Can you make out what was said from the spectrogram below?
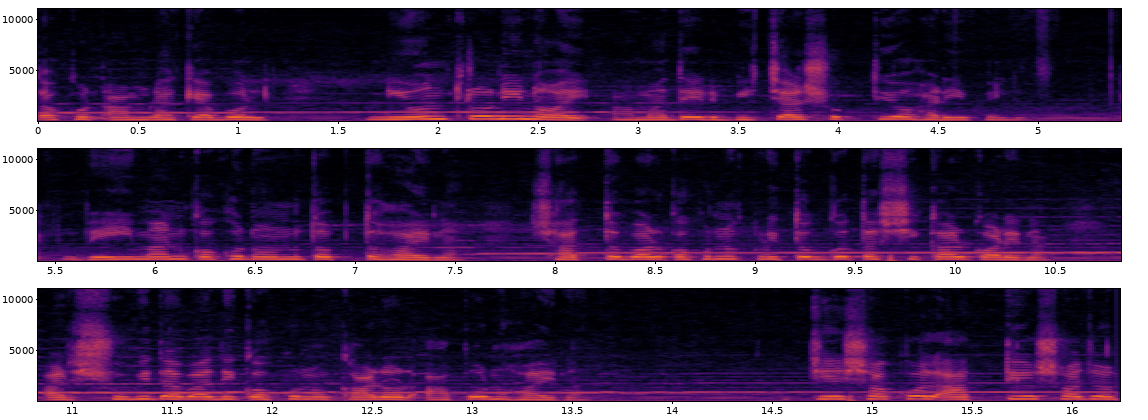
তখন আমরা কেবল নিয়ন্ত্রণই নয়, আমাদের বিচার শক্তিও হারিয়ে ফেলি। বেঈমান কখনো অনুতপ্ত হয় না। স্বার্থপর কখনো কৃতজ্ঞতা স্বীকার করে না, আর সুবিধাবাদী কখনো কারোর আপন হয় না। যে সকল আত্মীয় স্বজন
